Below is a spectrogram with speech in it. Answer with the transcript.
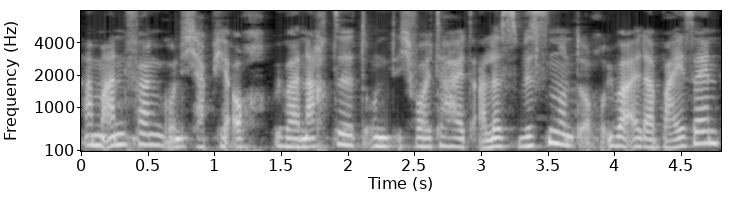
am Anfang und ich habe hier auch übernachtet und ich wollte halt alles wissen und auch überall dabei sein.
